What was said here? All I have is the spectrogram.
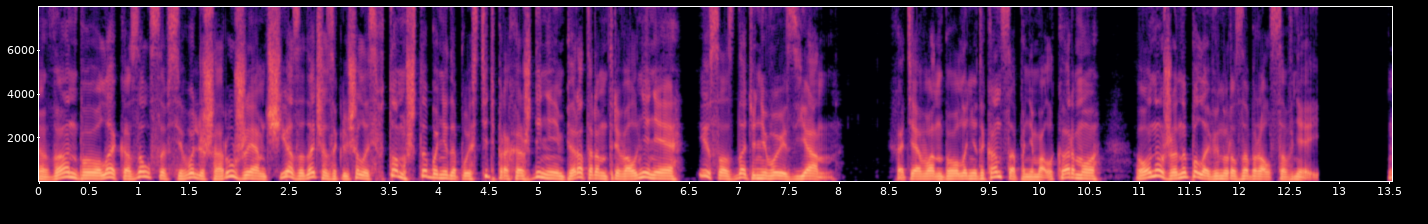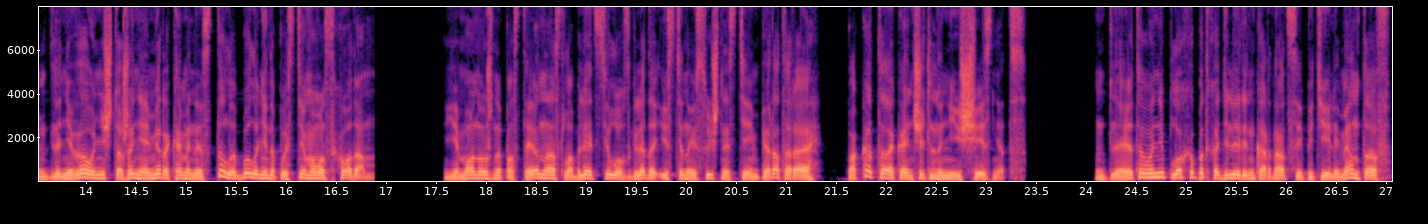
Ван Буэлэ оказался всего лишь оружием, чья задача заключалась в том, чтобы не допустить прохождения Императором треволнения и создать у него изъян. Хотя Ван Буэлэ не до конца понимал карму, он уже наполовину разобрался в ней. Для него уничтожение мира каменной стелы было недопустимым исходом. Ему нужно постоянно ослаблять силу взгляда истинной сущности Императора, пока та окончательно не исчезнет. Для этого неплохо подходили реинкарнации пяти элементов.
